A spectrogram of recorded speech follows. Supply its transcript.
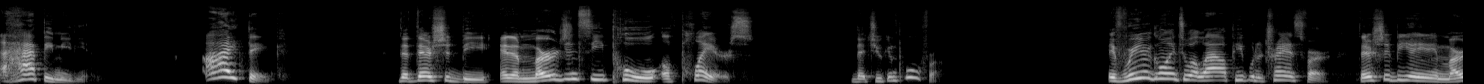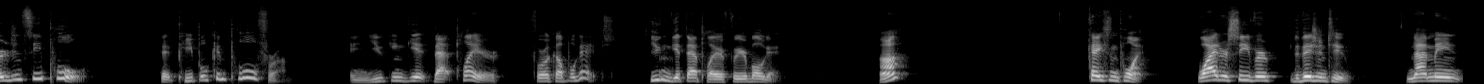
A happy median. I think that there should be an emergency pool of players that you can pull from. If we are going to allow people to transfer, there should be an emergency pool that people can pull from, and you can get that player for a couple games. You can get that player for your bowl game. Huh? Case in point, wide receiver, Division two. Not many,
